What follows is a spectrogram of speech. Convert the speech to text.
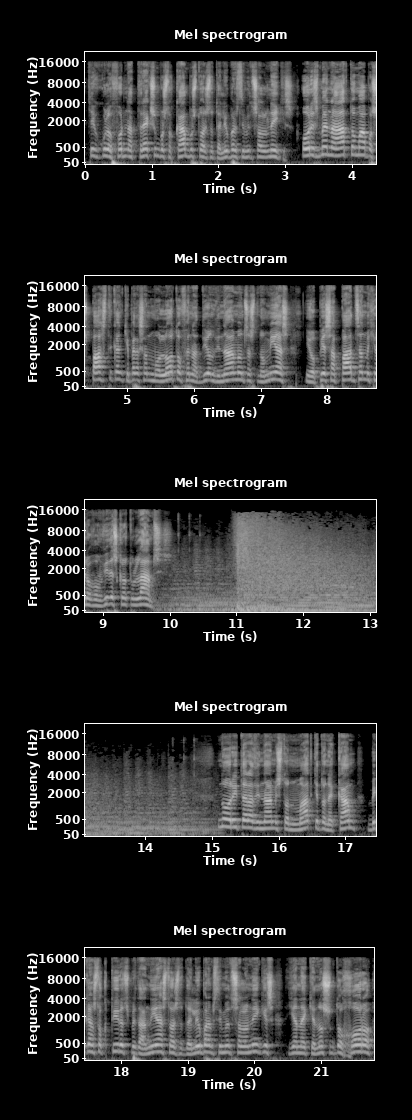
και οι κουκουλοφόροι να τρέξουν προς το κάμπους του Αριστοτελείου Πανεπιστημίου Θεσσαλονίκης. Ορισμένα άτομα αποσπάστηκαν και πέταξαν μολότοφ εναντίον δυνάμεων της αστυνομίας, οι οποίες απάντησαν με χειροβομβίδες κρότου λάμψη. Νωρίτερα, δυνάμεις των ΜΑΤ και των ΕΚΑΜ μπήκαν στο κτίριο της Βρυτανία στο Αριστοτελείου Πανεπιστημίου Θεσσαλονίκης για να εκενώσουν τον χώρο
